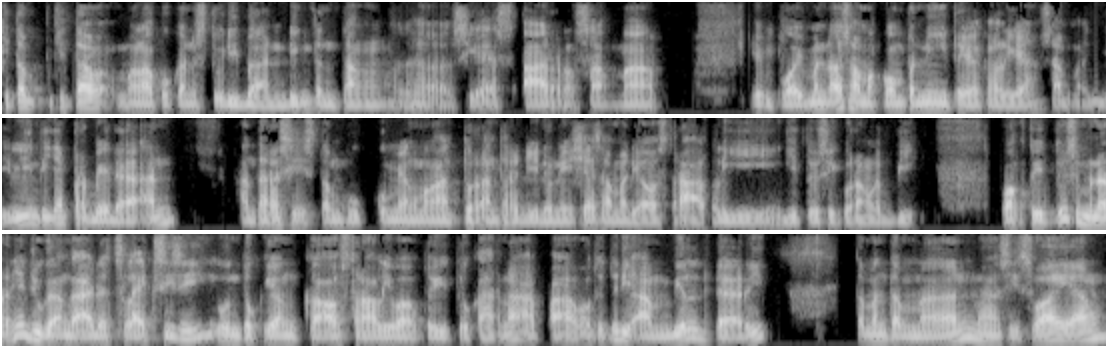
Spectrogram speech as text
Kita kita melakukan studi banding tentang uh, eh, CSR sama employment oh, sama company itu ya kali ya. Sama jadi intinya perbedaan antara sistem hukum yang mengatur antara di Indonesia sama di Australia gitu sih kurang lebih. Waktu itu sebenarnya juga nggak ada seleksi sih untuk yang ke Australia waktu itu. Karena apa? Waktu itu diambil dari teman-teman mahasiswa yang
